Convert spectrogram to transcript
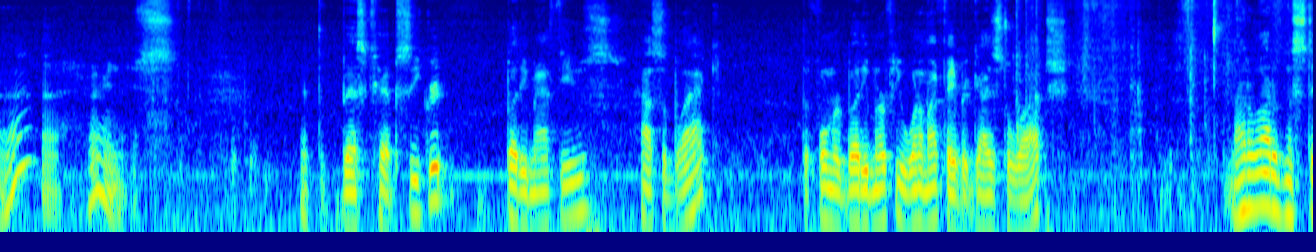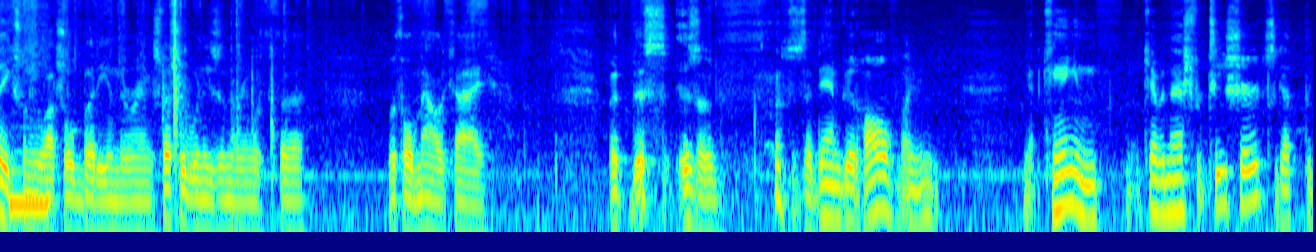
Ah, very nice. Got the best kept secret. Buddy Matthews, House of Black. The former Buddy Murphy, one of my favorite guys to watch. Not a lot of mistakes when you watch old Buddy in the ring, especially when he's in the ring with uh, with old Malakai. But this is a this is a damn good haul. I mean, got King and Kevin Nash for t-shirts. Got the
